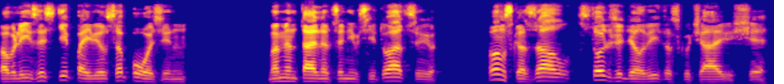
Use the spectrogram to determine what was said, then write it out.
Поблизости появился Позин. Моментально оценив ситуацию, он сказал, столь же деловито скучающе,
